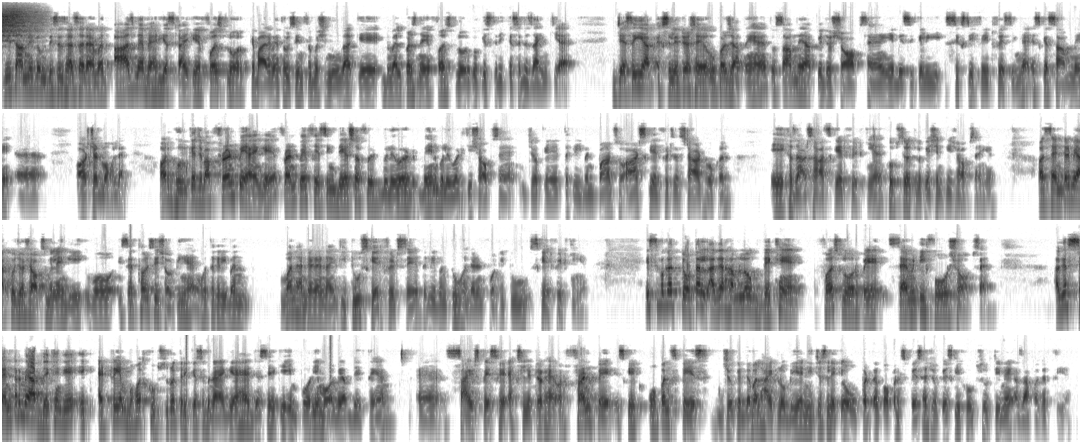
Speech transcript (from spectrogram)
जी, सामने this is Hasan Ahmad आज मैं बहरिया स्काई के फ़र्स्ट फ्लोर के बारे में थोड़ी सी इन्फॉर्मेशन दूँगा कि डेवलपर्स ने फ़र्स्ट फ्लोर को किस तरीके से डिज़ाइन किया है। जैसे ही आप एक्सीटर से ऊपर जाते हैं तो सामने आपके जो शॉप्स हैं, ये बेसिकली 60 फीट फेसिंग है। इसके सामने ऑर्चर्ड मॉल है। और घूम के जब आप फ्रंट पे आएँगे फ्रंट पे फेसिंग डेढ़ सौ फीट बुलेवर्ड मेन बुलेवर्ड की शॉप्स हैं, जो कि तकरीबन 508 स्क्वायर फीट से स्टार्ट होकर 1007 स्क्वायर फीट की हैं। खूबसूरत लोकेशन की शॉप्स हैं ये। और सेंटर में आपको जो शॉप्स मिलेंगी, वो इससे थोड़ी सी छोटी हैं। वो तकरीबन 192 स्क्वायर फीट से तकरीबन 242 स्क्वायर फीट की हैं। इस वक्त टोटल अगर हम लोग देखें फ़र्स्ट फ्लोर पे 74 शॉप्स हैं। अगर सेंटर में आप देखेंगे, एक एट्रियम बहुत खूबसूरत तरीके से बनाया गया है, जैसे कि इंपोरियम मॉल में आप देखते हैं। साइड स्पेस के एक्सीटर हैं और फ्रंट पे इसके एक ओपन स्पेस जो कि डबल हाइट लोबी है, नीचे से लेकर ऊपर तक ओपन स्पेस है, जो कि इसकी खूबसूरती में इजाफा करती है।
